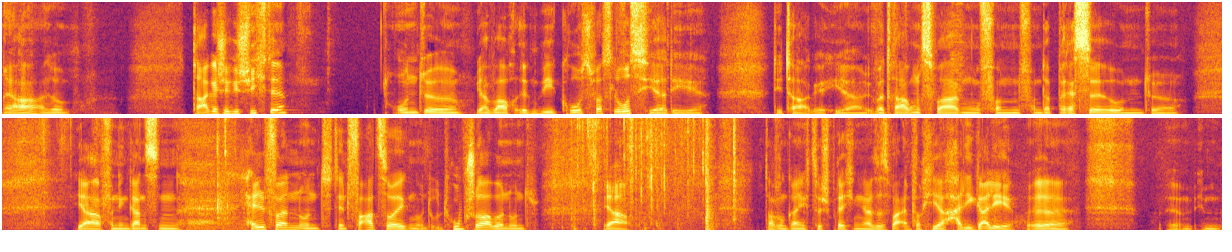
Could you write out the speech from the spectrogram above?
Ja, also tragische Geschichte. Und äh, ja, war auch irgendwie groß was los hier, die, die Tage. Hier Übertragungswagen von, von der Presse und äh, ja, von den ganzen Helfern und den Fahrzeugen und, und Hubschraubern und ja, davon gar nicht zu sprechen. Also es war einfach hier Halligalli äh, im,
